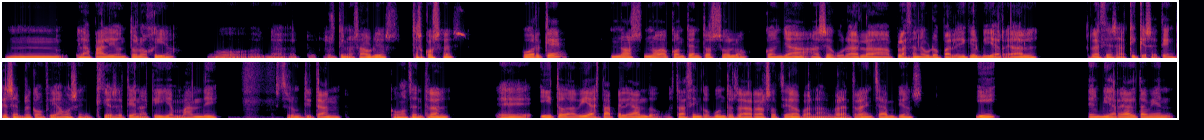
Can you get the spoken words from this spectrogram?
mm, la paleontología, o los dinosaurios, estas cosas, porque no, no contentos solo con ya asegurar la plaza en Europa League, el Villarreal, gracias a se tiene que siempre confiamos en que se tiene aquí y en Mandy, este es un titán como central, eh, y todavía está peleando, está a cinco puntos de la Real Sociedad para, para entrar en Champions, y en Villarreal también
